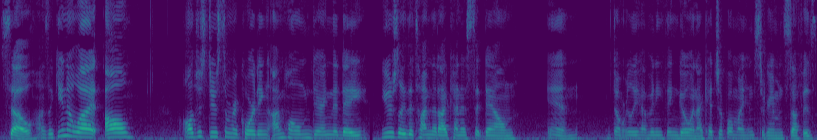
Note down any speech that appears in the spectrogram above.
So, I was like, "You know what? I'll I'll just do some recording. I'm home during the day. Usually the time that I kind of sit down and don't really have anything going. I catch up on my Instagram and stuff is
